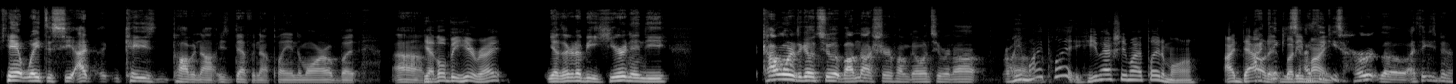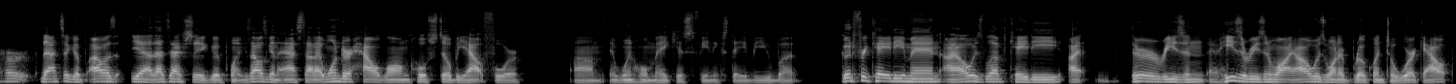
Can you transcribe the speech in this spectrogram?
can't wait to see. I KD's probably not. He's definitely not playing tomorrow. But um, yeah, they'll be here, right? yeah, they're gonna be here in Indy. Kind of wanted to go to it, but I'm not sure if I'm going to or not. Bro, he Um, might play. He actually might play tomorrow. I I doubt think it, but he I might. think he's hurt though. I think he's been hurt. That's a good. I was yeah, that's actually a good point because I was going to ask that. I wonder how long he'll still be out for, um, and when he'll make his Phoenix debut. But good for KD, man. I always loved KD. I they're a reason. He's a reason why I always wanted Brooklyn to work out,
